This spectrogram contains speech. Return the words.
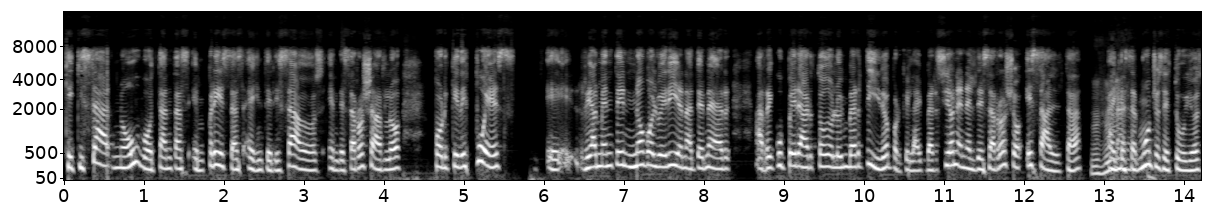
que quizá no hubo tantas empresas e interesados en desarrollarlo, porque después eh, realmente no volverían a tener, a recuperar todo lo invertido, porque la inversión en el desarrollo es alta, hay Claro. que hacer muchos estudios.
